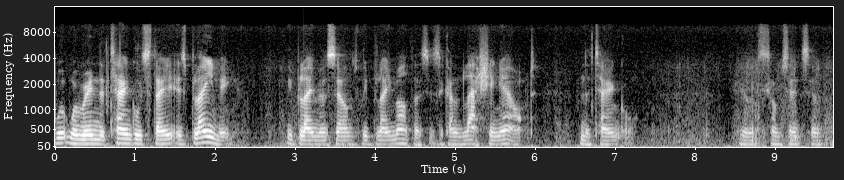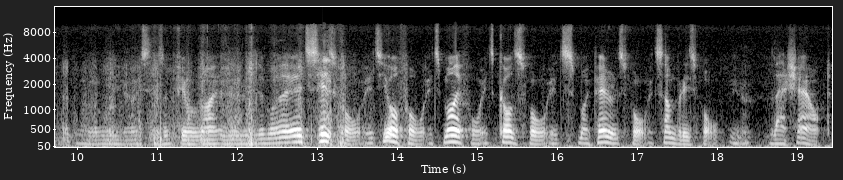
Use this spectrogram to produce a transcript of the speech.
when we're in the tangled state is blaming. We blame ourselves, we blame others. It's a kind of lashing out from the tangle. Know, some sense of, well, you know, this doesn't feel right. And well, it's his fault, it's your fault, it's my fault, it's God's fault, it's my parents' fault, it's somebody's fault. You know, lash out,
